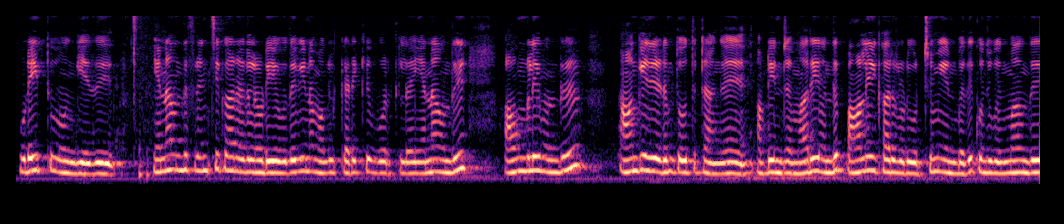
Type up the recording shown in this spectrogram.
உடை துவங்கியது ஏன்னா வந்து பிரெஞ்சுக்காரர்களுடைய உதவி நமக்கு கிடைக்க போகிறதில்ல ஏன்னா வந்து அவங்களே வந்து ஆங்கிலேயரிடம் தோத்துட்டாங்க அப்படின்ற மாதிரி வந்து பாளையக்காரர்களுடைய ஒற்றுமை என்பது கொஞ்சம் கொஞ்சமாக வந்து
